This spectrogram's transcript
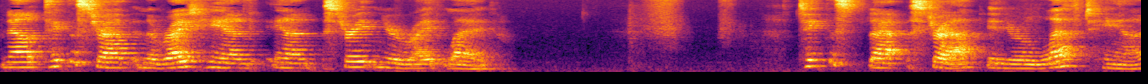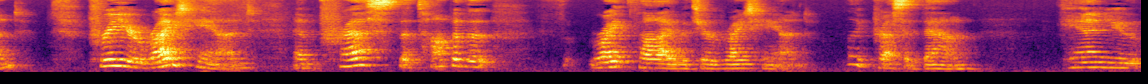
Now take the strap in the right hand and straighten your right leg. Take the strap in your left hand, free your right hand and press the top of the right thigh with your right hand. Really press it down. Can you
